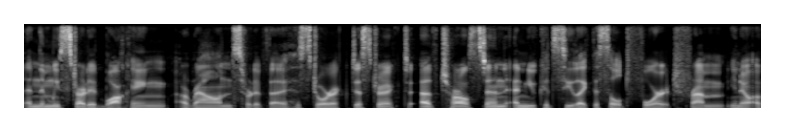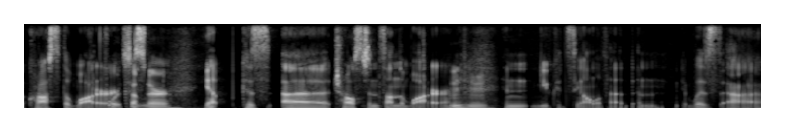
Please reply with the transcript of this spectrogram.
and then we started walking around sort of the historic district of Charleston, and you could see like this old fort from you know across the water. Fort Sumner. Yep, because uh, Charleston's on the water, Mm-hmm. and you could see all of it. And it was uh,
